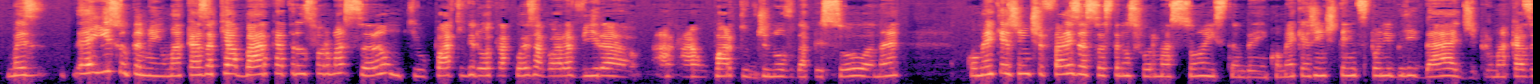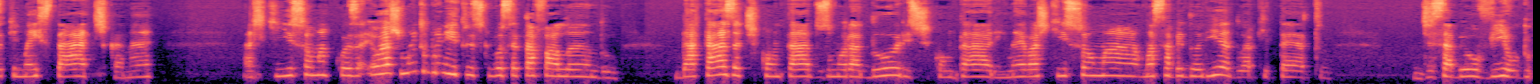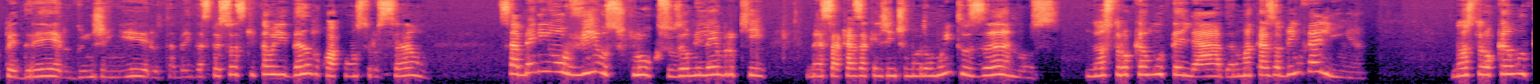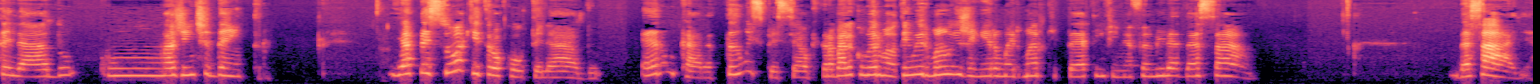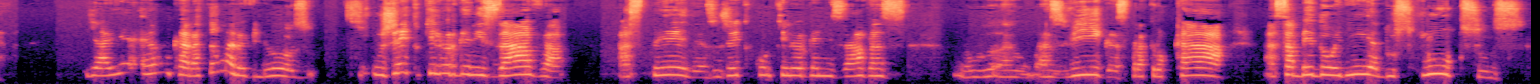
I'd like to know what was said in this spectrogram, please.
Mas é isso também, uma casa que abarca a transformação, que o quarto virou outra coisa, agora vira o quarto de novo da pessoa, né? Como é que a gente faz essas transformações também? Como é que a gente tem disponibilidade para uma casa que não é estática, né? Acho que isso é uma coisa. Eu acho muito bonito isso que você está falando, da casa te contar, dos moradores te contarem, né? Eu acho que isso é uma, uma sabedoria do arquiteto de saber ouvir, ou do pedreiro, do engenheiro também, das pessoas que estão lidando com a construção, saberem ouvir os fluxos. Eu me lembro que nessa casa que a gente morou muitos anos, nós trocamos o telhado, era uma casa bem velhinha. Nós trocamos o telhado com a gente dentro. E a pessoa que trocou o telhado era um cara tão especial que trabalha com meu irmão. Eu tenho um irmão engenheiro, uma irmã arquiteta, enfim, minha família é dessa dessa área. E aí é um cara tão maravilhoso que o jeito que ele organizava as telhas, o jeito que ele organizava as, as vigas para trocar, a sabedoria dos fluxos.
